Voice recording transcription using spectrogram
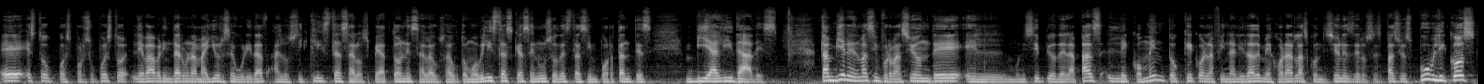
Eh, esto, pues por supuesto, le va a brindar una mayor seguridad a los ciclistas, a los peatones, a los automovilistas que hacen uso de estas importantes vialidades. También en más información del municipio de La Paz, le comento que con la finalidad de mejorar las condiciones de los espacios públicos,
